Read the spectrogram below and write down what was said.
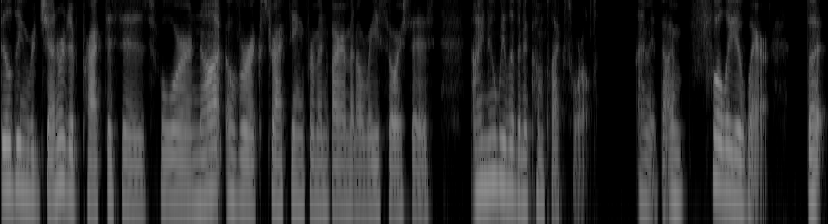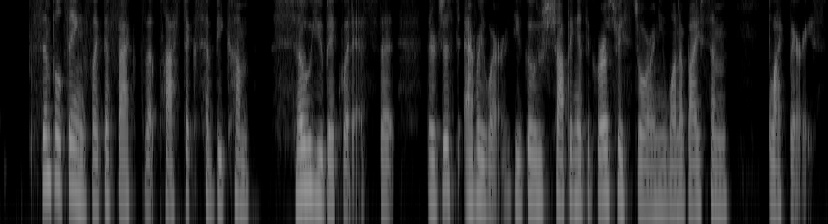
building regenerative practices, for not over extracting from environmental resources. I know we live in a complex world. I mean, I'm fully aware, but simple things like the fact that plastics have become so ubiquitous that they're just everywhere. You go shopping at the grocery store and you want to buy some blackberries.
